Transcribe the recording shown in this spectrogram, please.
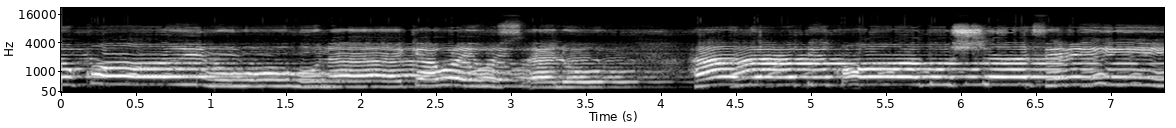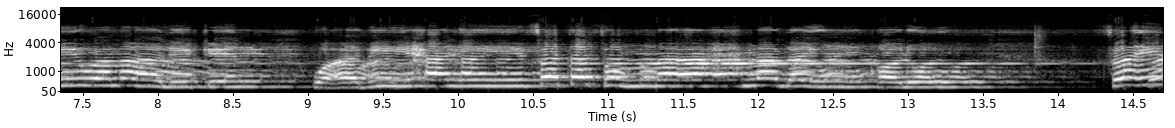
يقارنه هناك ويسأل هذا اعتقاد الشافعي ومالك؟ وأبي حنيفة ثم أحمد ينقل فإن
